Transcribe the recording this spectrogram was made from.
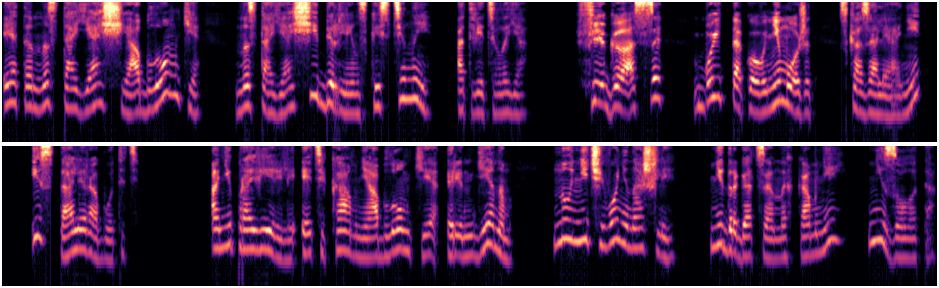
«Это настоящие обломки настоящей Берлинской стены», — ответила я. «Фигасы! Быть такого не может!» — сказали они и стали работать. Они проверили эти камни-обломки рентгеном, но ничего не нашли. Ни драгоценных камней, ни золота.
